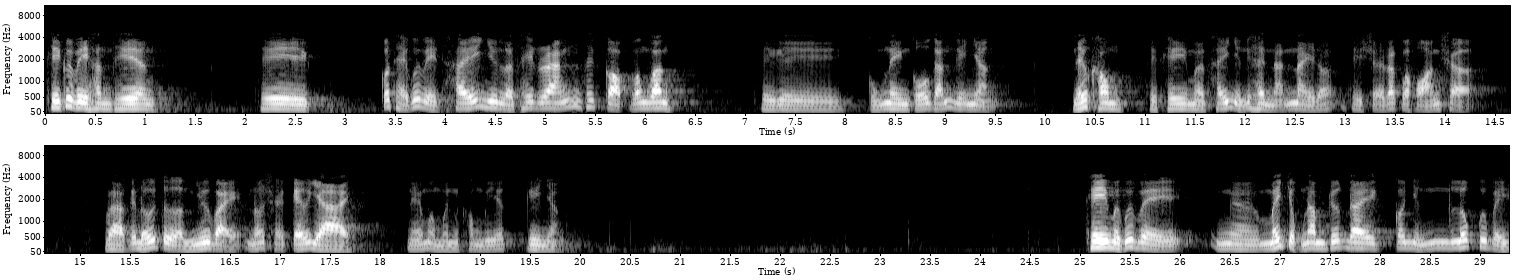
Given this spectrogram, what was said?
Khi quý vị hành thiền thì có thể quý vị thấy như là thấy rắn thấy cọp vân vân. Thì cũng nên cố gắng ghi nhận. Nếu không, thì khi mà thấy những cái hình ảnh này đó, thì sẽ rất là hoảng sợ. Và cái đối tượng như vậy, nó sẽ kéo dài nếu mà mình không biết ghi nhận. Khi mà quý vị ờ, mấy chục năm trước đây, có những lúc quý vị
